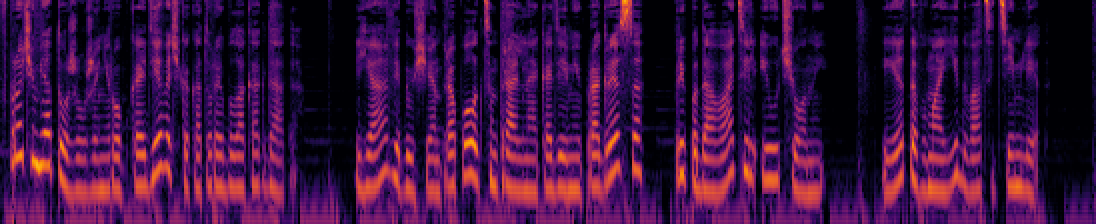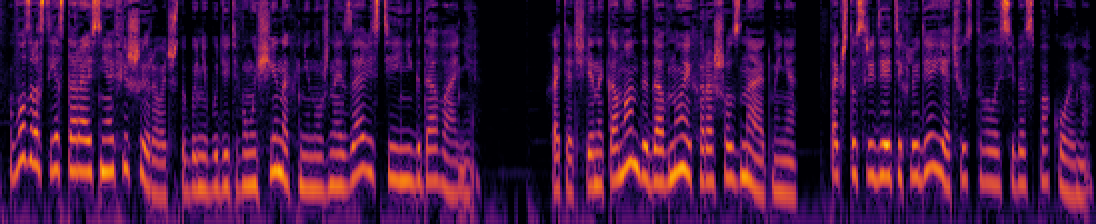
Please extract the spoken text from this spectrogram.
Впрочем, я тоже уже не робкая девочка, которая была когда-то. Я ведущий антрополог Центральной академии прогресса, преподаватель и ученый. И это в мои 27 лет. Возраст я стараюсь не афишировать, чтобы не будить в мужчинах ненужной зависти и негодования. Хотя члены команды давно и хорошо знают меня, так что среди этих людей я чувствовала себя спокойно.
